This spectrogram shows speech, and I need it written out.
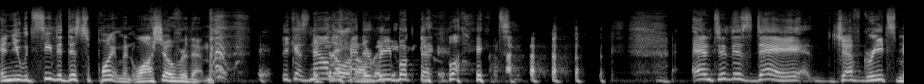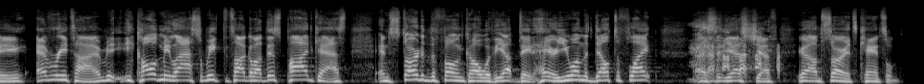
and you would see the disappointment wash over them because now they had to rebook their flight. And to this day, Jeff greets me every time. He called me last week to talk about this podcast and started the phone call with the update. Hey, are you on the Delta flight? I said, Yes, Jeff. Yeah, I'm sorry, it's canceled.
